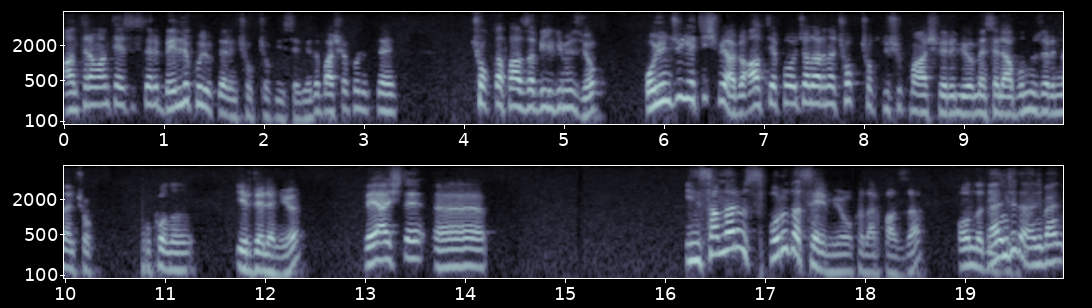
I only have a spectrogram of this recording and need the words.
Antrenman tesisleri belli kulüplerin çok çok iyi seviyede. Başka kulüplerin çok da fazla bilgimiz yok. Oyuncu yetişmiyor abi. Altyapı hocalarına çok çok düşük maaş veriliyor. Mesela bunun üzerinden çok bu konu irdeleniyor. Veya işte e, insanlarımız sporu da sevmiyor o kadar fazla. Onu da Bence de hani ben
